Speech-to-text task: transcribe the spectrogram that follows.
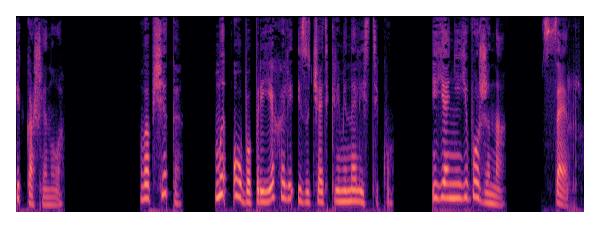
и кашлянула. «Вообще-то, мы оба приехали изучать криминалистику. И я не его жена, сэр».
